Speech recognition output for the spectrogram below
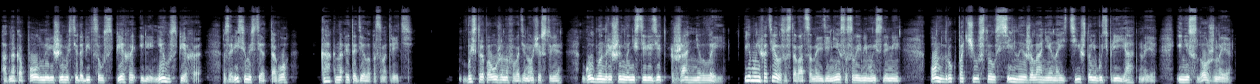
однако полной решимости добиться успеха или неуспеха, в зависимости от того, как на это дело посмотреть. Быстро поужинав в одиночестве, Гудман решил нанести визит Жанне Лей. Ему не хотелось оставаться наедине со своими мыслями. Он вдруг почувствовал сильное желание найти что-нибудь приятное и несложное –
